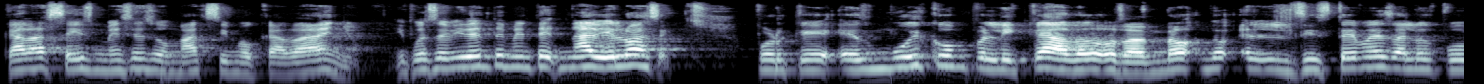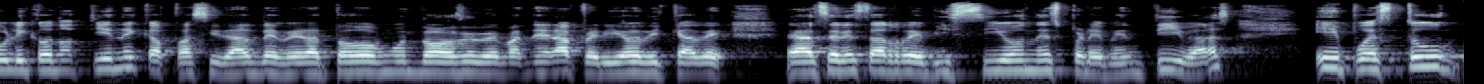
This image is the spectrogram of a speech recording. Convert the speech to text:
cada seis meses o máximo cada año. Y pues evidentemente nadie lo hace porque es muy complicado, o sea, no, el sistema de salud público no tiene capacidad de ver a todo el mundo de manera periódica, de hacer estas revisiones preventivas. Y pues tú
